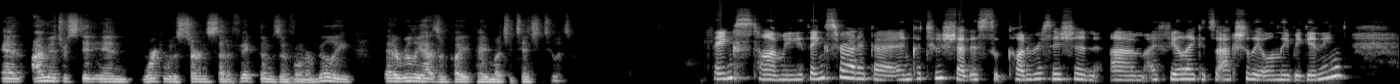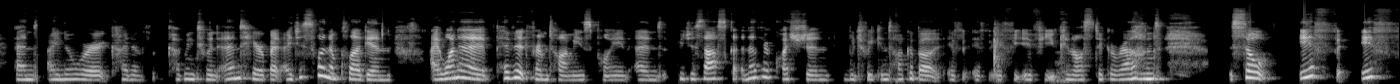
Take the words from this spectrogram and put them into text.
And I'm interested in working with a certain set of victims and vulnerability that it really hasn't paid, paid much attention to. Thanks, Tommy. Thanks, Radhika and Katucha. This conversation, um, I feel like it's actually only beginning. And I know we're kind of coming to an end here, but I just want to plug in. I want to pivot from Tommy's point and we just ask another question, which we can talk about if, if, if, if you can all stick around. So, if if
